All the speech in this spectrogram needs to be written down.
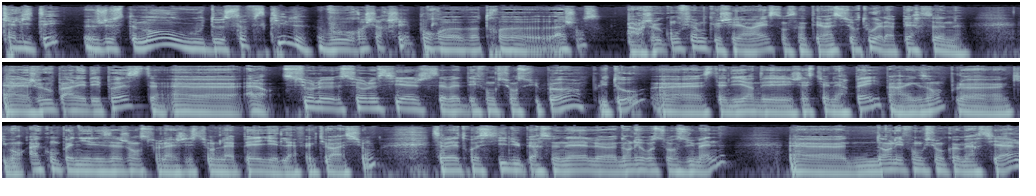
qualité, euh, justement, ou de soft skills vous recherchez pour euh, votre euh, agence? Alors, je confirme que chez RAS, on s'intéresse surtout à la personne. Euh, je vais vous parler des postes. Euh, alors, sur le sur le siège, ça va être des fonctions support plutôt, euh, c'est-à-dire des gestionnaires paye, par exemple, euh, qui vont accompagner les agents sur la gestion de la paye et de la facturation. Ça va être aussi du personnel euh, dans les ressources humaines, euh, dans les fonctions commerciales,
